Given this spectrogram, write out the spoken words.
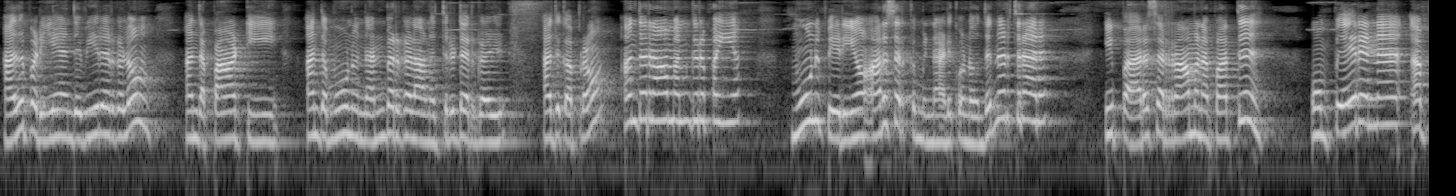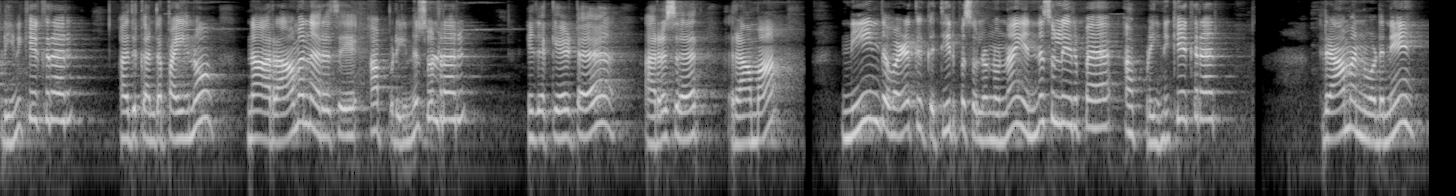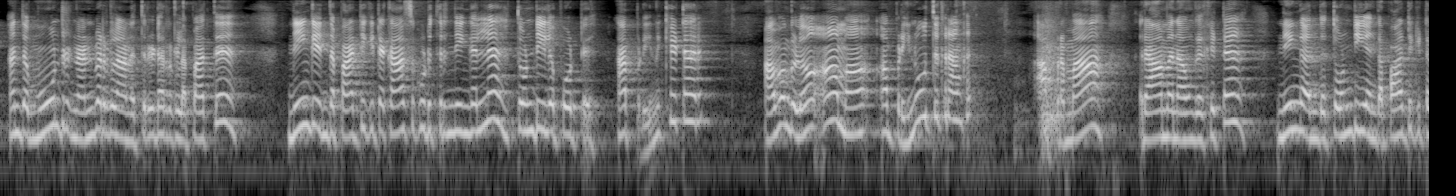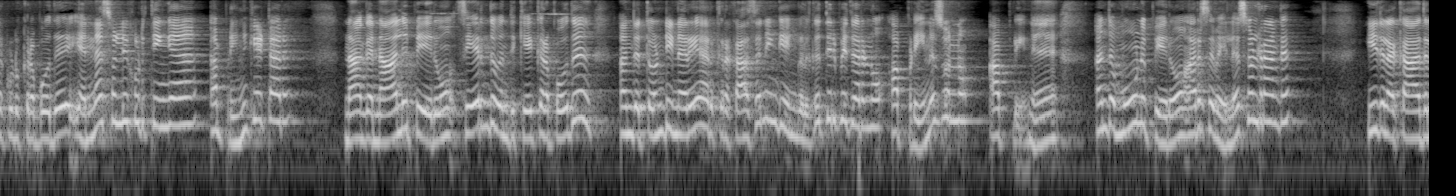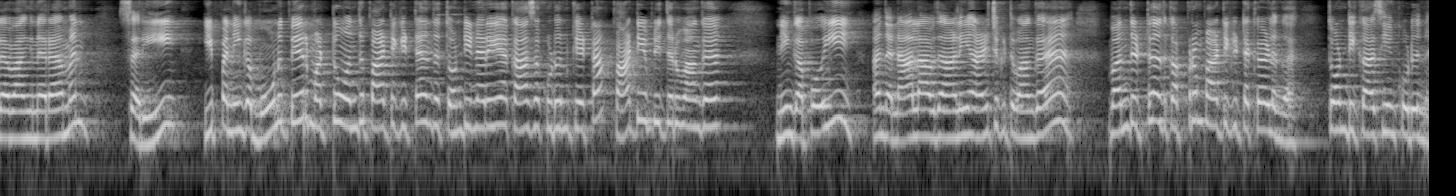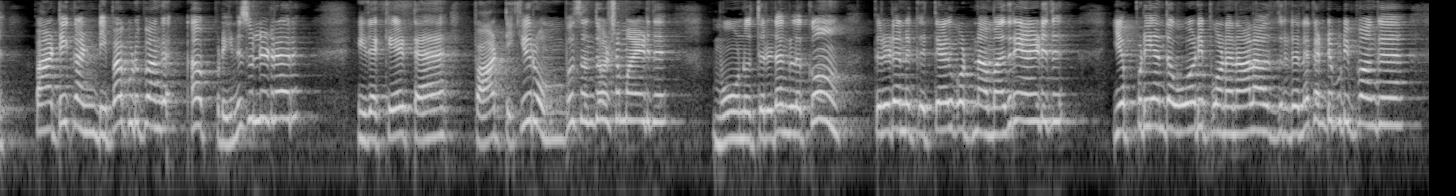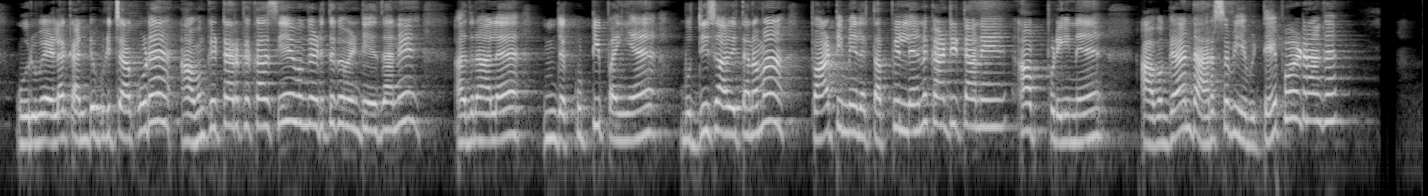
அதுபடியே அந்த வீரர்களும் அந்த பாட்டி அந்த மூணு நண்பர்களான திருடர்கள் அதுக்கப்புறம் அந்த ராமன்கிற பையன். மூணு பேரையும் அரசருக்கு முன்னாடி கொண்டு வந்து நிறுத்துறாரு. இப்போ அரசர் ராமனை பார்த்து உன் பேர் என்ன? அப்படின்னு கேட்குறாரு அதுக்கு அந்த பையனும் நான் ராமன் அரசே அப்படின்னு சொல்கிறாரு இதை கேட்ட அரசர் ராமா நீ இந்த வழக்குக்கு தீர்ப்பு சொல்லணும்னா என்ன சொல்லியிருப்ப? அப்படின்னு கேட்குறாரு ராமன் உடனே அந்த மூன்று நண்பர்களான திருடர்களை பார்த்து நீங்கள் இந்த பாட்டிக்கிட்ட காசு கொடுத்துருந்தீங்கல்ல தொண்டியில் போட்டு அப்படின்னு கேட்டார். அவங்களும் ஆமாம் அப்படின்னு ஒத்துக்கிறாங்க. அப்புறமா ராமன் அவங்கக்கிட்ட நீங்கள் அந்த தொண்டியை அந்த பாட்டுக்கிட்ட கொடுக்குற போது என்ன சொல்லி கொடுத்தீங்க அப்படின்னு கேட்டார். நாங்கள் நாலு பேரும் சேர்ந்து வந்து கேட்குற போது அந்த தொண்டி நிறையா இருக்கிற காசை நீங்கள் எங்களுக்கு திருப்பி தரணும் அப்படின்னு சொன்னோம். அப்படின்னு அந்த மூணு பேரும் அரசவையில் சொல்கிறாங்க இதில் காதில் வாங்கின ராமன் சரி இப்போ நீங்கள் மூணு பேர் மட்டும் வந்து பாட்டிக்கிட்ட அந்த தொண்டி நிறைய காசை கொடுன்னு கேட்டால் பாட்டி எப்படி தருவாங்க? நீங்கள் போய் அந்த நாலாவது ஆளையும் அழைச்சிக்கிட்டு வாங்க. வந்துட்டு அதுக்கப்புறம் பாட்டிக்கிட்ட கேளுங்க. தொண்டி காசையும் கொடுன்னு. பாட்டி கண்டிப்பாக கொடுப்பாங்க அப்படின்னு சொல்லிடுறாரு. இதை கேட்ட பாட்டிக்கு ரொம்ப சந்தோஷமாயிடுது. மூணு திருடங்களுக்கும் திருடனுக்கு தேள் கொட்டினா மாதிரி ஆயிடுது. எப்படி அந்த ஓடி போன நாலாவது திருடனை கண்டுபிடிப்பாங்க? ஒருவேளை கண்டுபிடிச்சா கூட அவங்கிட்ட இருக்க காசையே இவங்க எடுத்துக்க வேண்டியது தானே அதனால இந்த குட்டி பையன் புத்திசாலித்தனமாக பாட்டி மேலே தப்பில்லைன்னு காட்டிட்டானே அப்படின்னு அவங்க அந்த அரசவையை விட்டே போயிடுறாங்க.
